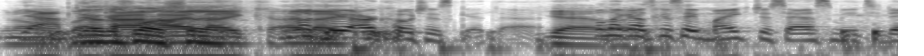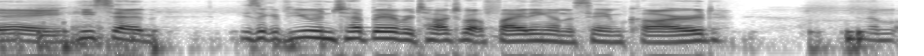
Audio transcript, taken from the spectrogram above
You know, Yeah. like Yeah, that's what I was I, I saying. like. I like. our coaches get that. Yeah, But like, I was gonna say, Mike just asked me today. He said, he's like, if you and Chepe ever talked about fighting on the same card, and I'm,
